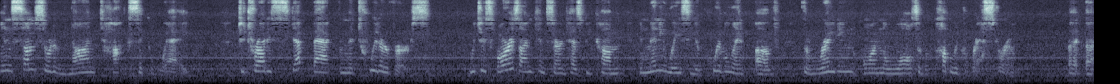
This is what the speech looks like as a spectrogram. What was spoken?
in some sort of non toxic way, to try to step back from the Twitterverse, which, as far as I'm concerned, has become in many ways the equivalent of the writing on the walls of a public restroom, a, a,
